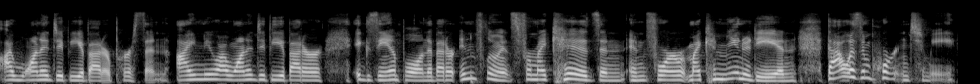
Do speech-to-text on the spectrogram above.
I wanted to be a better person. I knew I wanted to be a better example and a better influence for my kids and, and for my community. And that was important to me.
